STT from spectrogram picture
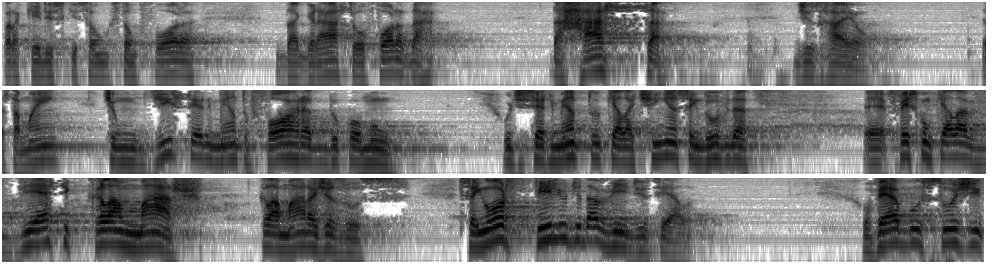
para aqueles que são, estão fora da graça ou fora da, da raça de Israel. Essa mãe tinha um discernimento fora do comum. O discernimento que ela tinha, sem dúvida, é, fez com que ela viesse clamar, clamar a Jesus. Senhor, filho de Davi, disse ela. O verbo surge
